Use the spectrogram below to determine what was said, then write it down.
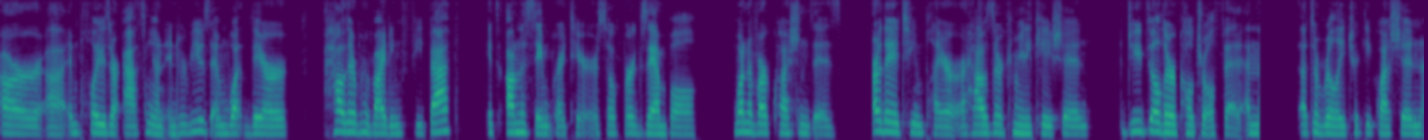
our uh, employees are asking on interviews and what they're how they're providing feedback, it's on the same criteria. So, for example, one of our questions is Are they a team player or how's their communication? Do you feel they're a cultural fit? And that's a really tricky question.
